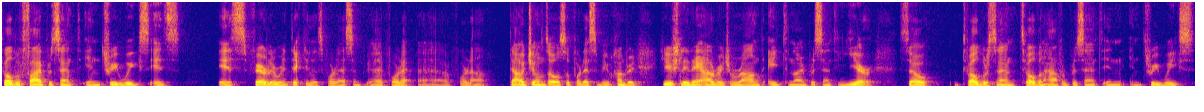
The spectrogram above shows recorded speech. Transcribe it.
12.5% in three weeks is is fairly ridiculous for the S&P, uh, for the uh, for the Dow Jones, also for the S&P 500. Usually they average around eight to nine percent a year. So 12 percent, 12.5 percent in in three weeks.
